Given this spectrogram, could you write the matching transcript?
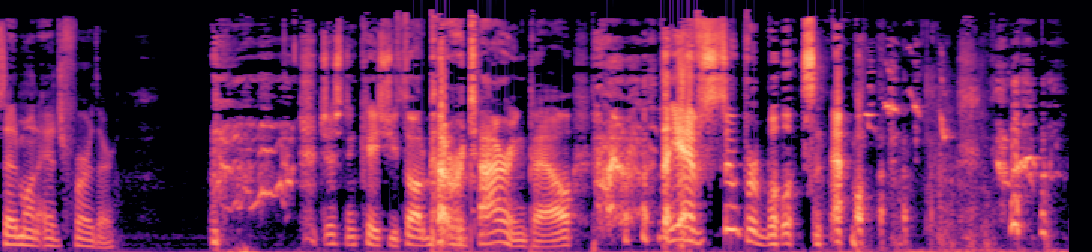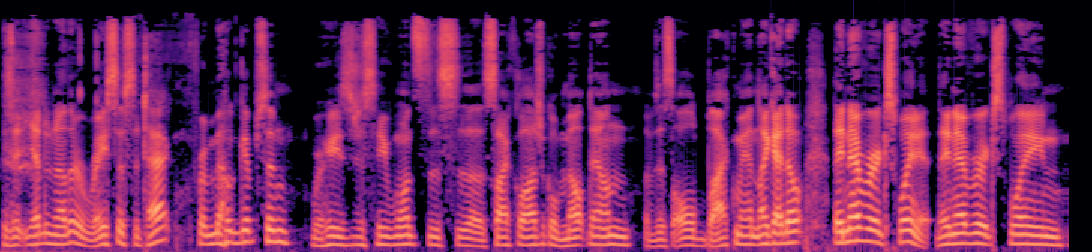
Set him on edge further. Just in case you thought about retiring, pal. they have super bullets now. Is it yet another racist attack from Mel Gibson, where he's just he wants this uh, psychological meltdown of this old black man? Like I don't, they never explain it. They never explain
